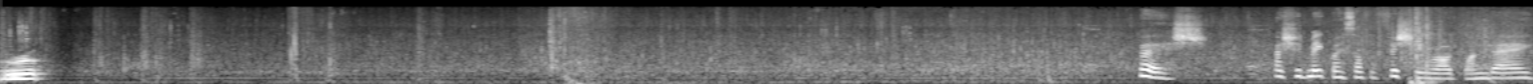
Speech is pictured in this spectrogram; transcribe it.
Roop. Fish. I should make myself a fishing rod one day.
